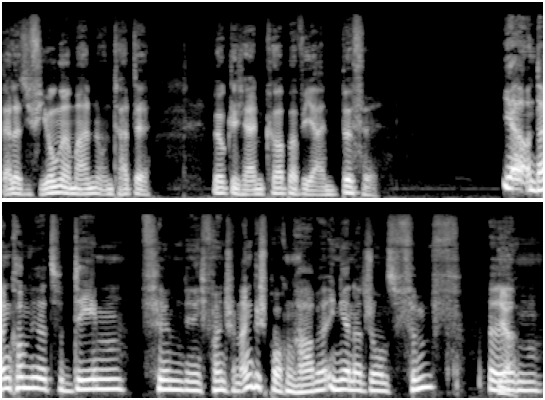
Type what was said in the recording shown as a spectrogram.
relativ junger Mann und hatte wirklich einen Körper wie ein Büffel. Ja, und dann kommen wir zu dem Film, den ich vorhin schon angesprochen habe, Indiana Jones 5 ähm,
